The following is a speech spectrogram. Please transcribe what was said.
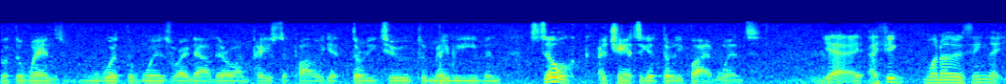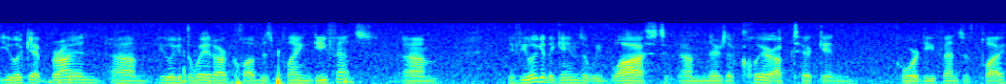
with the wins, with the wins right now, they're on pace to probably get 32 to maybe even still a chance to get 35 wins. Yeah, I, I think one other thing that you look at, Brian, um, you look at the way that our club is playing defense. Um, if you look at the games that we've lost, um, there's a clear uptick in poor defensive play,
